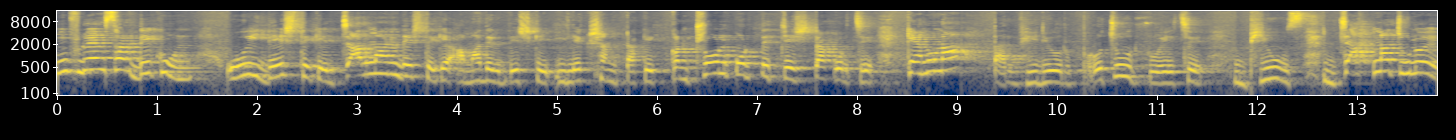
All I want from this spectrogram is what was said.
ইনফ্লুয়েন্সার দেখুন, ওই দেশ থেকে, জার্মান দেশ থেকে আমাদের দেশকে ইলেকশনটাকে কন্ট্রোল করতে চেষ্টা করছে। কেননা তার ভিডিওর প্রচুর রয়েছে ভিউজ যাতনা চুলোয়,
